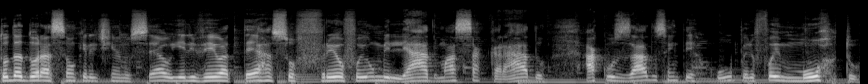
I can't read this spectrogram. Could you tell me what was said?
toda a adoração que ele tinha no céu e ele veio à terra, sofreu, foi humilhado, massacrado, acusado sem ter culpa, ele foi morto.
